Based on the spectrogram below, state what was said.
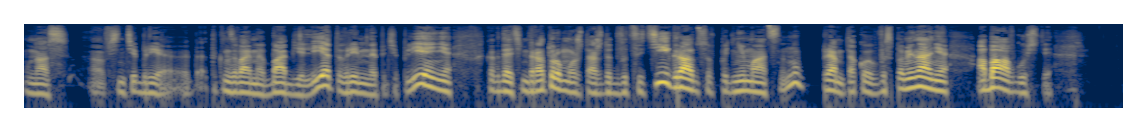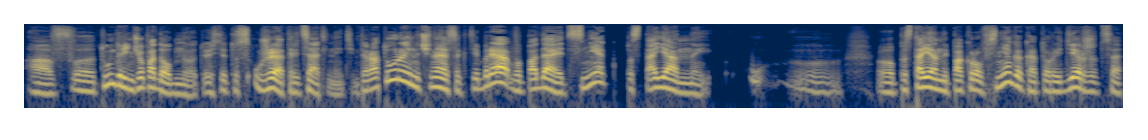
у нас а, в сентябре так называемое бабье лето, временное потепление, когда температура может аж до 20 градусов подниматься. Ну, прям такое воспоминание об августе. А в тундре ничего подобного. То есть это уже отрицательные температуры, и начиная с октября выпадает снег, постоянный постоянный покров снега, который держится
